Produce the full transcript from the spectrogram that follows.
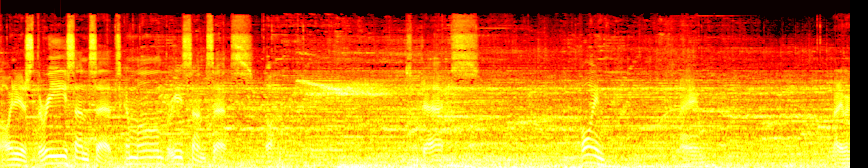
All we need is three sunsets. Come on, three sunsets. Oh. Some jacks. Coin. Name. Not even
